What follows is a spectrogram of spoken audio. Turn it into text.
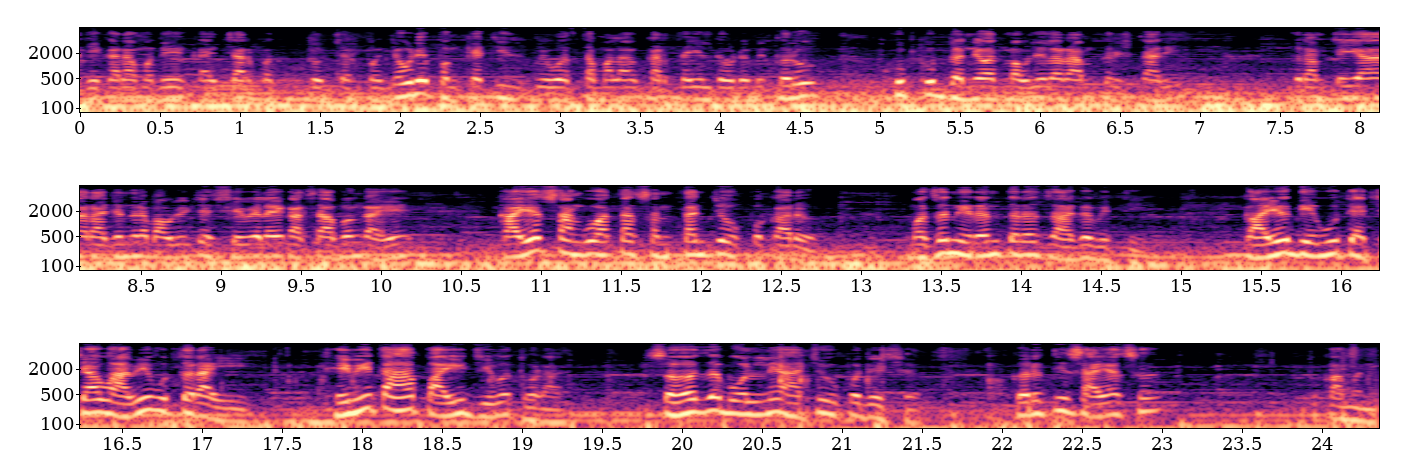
अधिकारामध्ये काय चार पाच दोन चार पाच जेवढे पंख्याची व्यवस्था मला करता येईल तेवढं मी करू. खूप खूप धन्यवाद माऊलीला रामकृष्ण हरी. तर आमच्या या राजेंद्र माऊलीच्या सेवेला एक असा अभंग आहे कायच सांगू आता संतांचे उपकार मज निरंतर जागविती काय देऊ त्याच्या व्हावी उतराई ठेवीत हा पायी जीव थोडा. सहज बोलणे हाची उपदेश करती सायास तू का म्हणे?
